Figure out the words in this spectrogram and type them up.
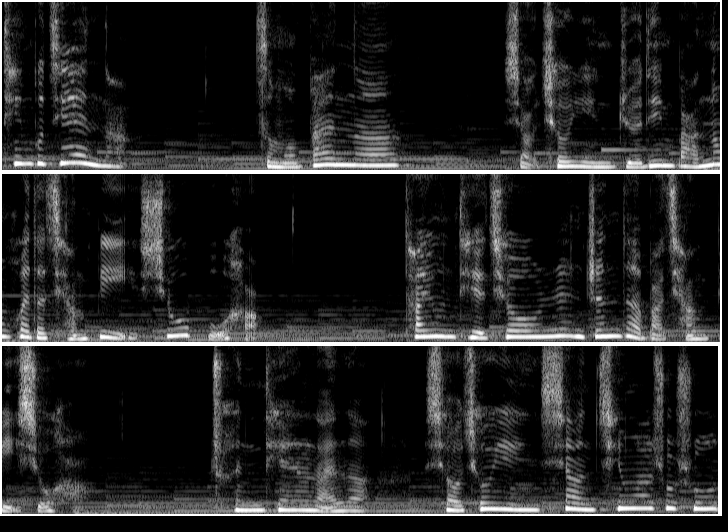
听不见呐，怎么办呢？小蚯蚓决定把弄坏的墙壁修补好。他用铁锹认真的把墙壁修好。春天来了。小蚯蚓向青蛙叔叔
